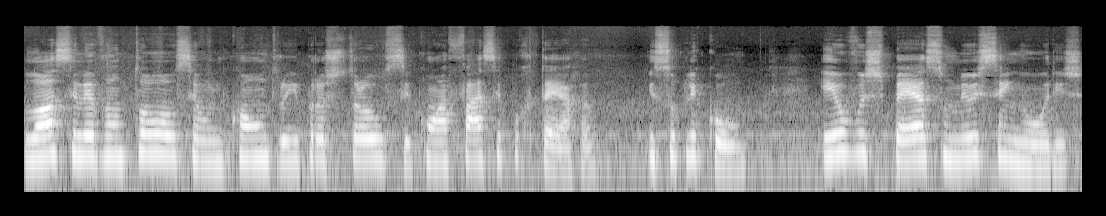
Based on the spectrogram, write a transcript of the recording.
Ló se levantou ao seu encontro e prostrou-se com a face por terra e suplicou: Eu vos peço, meus senhores,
